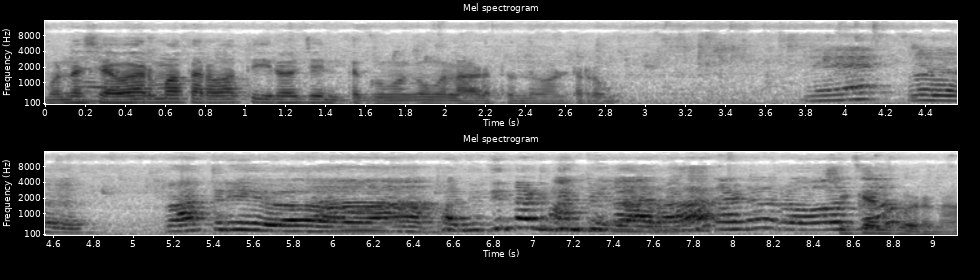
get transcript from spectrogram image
మొన్న శవర్మ తర్వాత ఈ రోజు ఇంత గుమగుమలు ఆడుతుంది వంట రూమ్. రాత్రి పది చికెన్ కూరనా?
